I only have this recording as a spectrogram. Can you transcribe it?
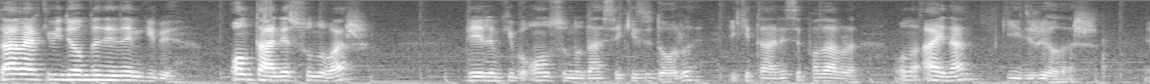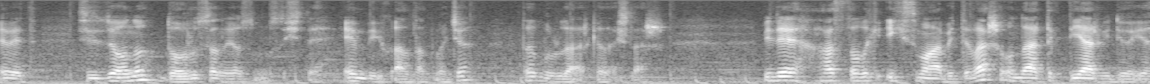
Daha belki videomda dediğim gibi 10 tane sunu var. Diyelim ki bu 10 sunudan 8'i doğru, 2 tanesi palavra. Onu aynen giydiriyorlar. Evet, siz de onu doğru sanıyorsunuz işte. En büyük aldatmaca da burada arkadaşlar. Bir de hastalık X muhabbeti var. Onu da artık diğer videoya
